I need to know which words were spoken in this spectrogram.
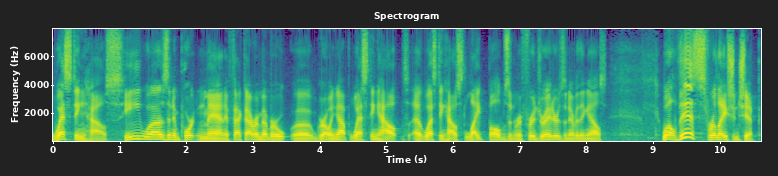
Westinghouse. He was an important man. In fact, I remember uh, growing up, Westinghouse, uh, Westinghouse light bulbs and refrigerators and everything else. Well, this relationship,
